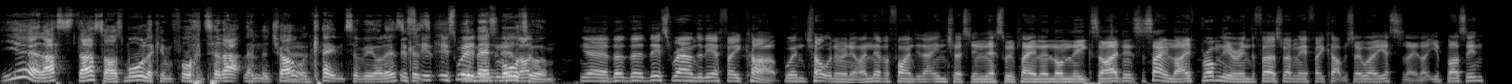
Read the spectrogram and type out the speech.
Yeah, that's that's. I was more looking forward to that than the Charlton game, to be honest, because it's, it's it weird, meant more it? to them. Yeah, the, the this round of the FA Cup, when Charlton are in it, I never find it that interesting unless we're playing a non-league side. And it's the same. Like if Bromley are in the first round of the FA Cup, which they were yesterday, like you're buzzing.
